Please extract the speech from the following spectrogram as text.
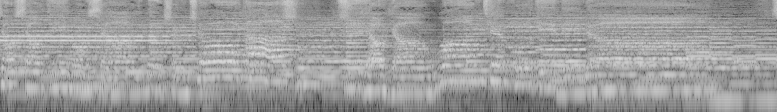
小小的梦想能成就大事，只要仰望天赋的力量。小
